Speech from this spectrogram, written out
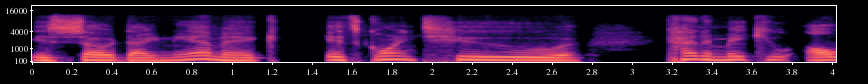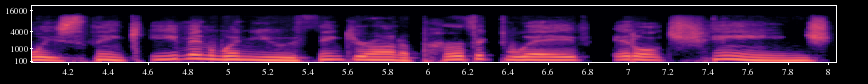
is so dynamic. It's going to kind of make you always think, even when you think you're on a perfect wave, it'll change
